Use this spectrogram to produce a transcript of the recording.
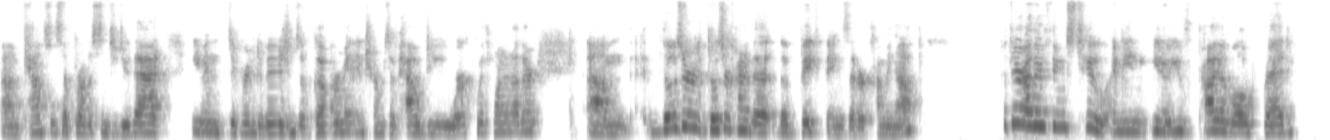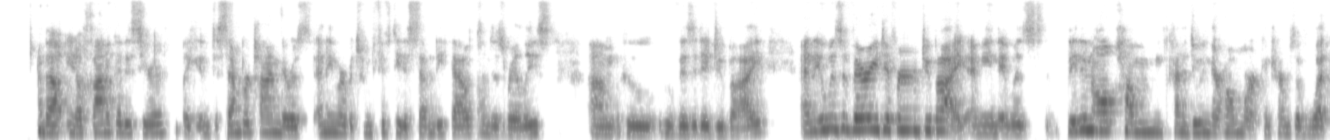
Um, councils have brought us in to do that. Even different divisions of government in terms of how do you work with one another. Um, those are those are kind of the the big things that are coming up. But there are other things too. I mean, you know, you've probably all read about you know Hanukkah this year. Like in December time, there was anywhere between 50 to 70,000 Israelis um, who who visited Dubai, and it was a very different Dubai. I mean, it was they didn't all come kind of doing their homework in terms of what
